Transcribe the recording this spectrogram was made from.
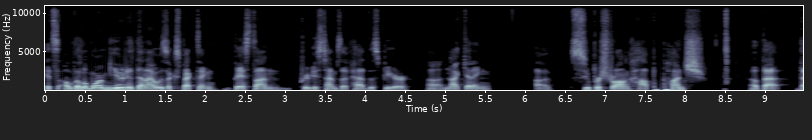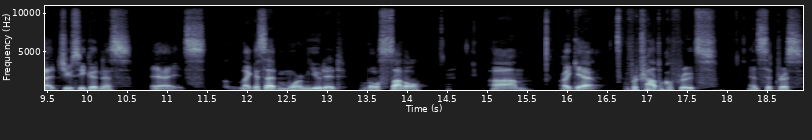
it's a little more muted than I was expecting based on previous times I've had this beer. Uh, not getting a super strong hop punch of that that juicy goodness. Uh, it's like I said, more muted, a little subtle. Um, I get for tropical fruits and citrus.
